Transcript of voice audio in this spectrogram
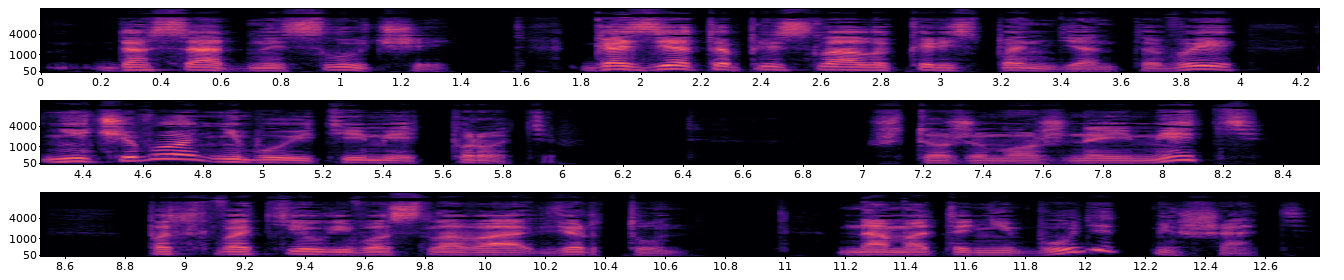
досадный случай. Газета прислала корреспондента. Вы ничего не будете иметь против? — Что же можно иметь? — подхватил его слова Вертун. — Нам это не будет мешать.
